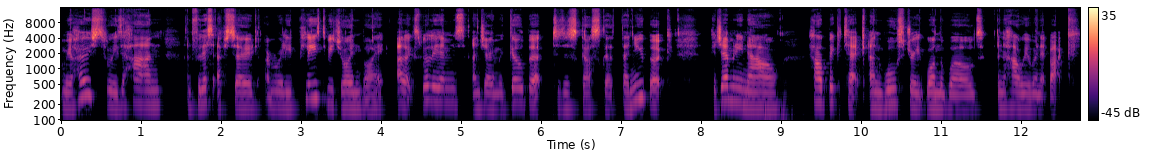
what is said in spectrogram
I'm your host, Louisa Hann, and for this episode, I'm really pleased to be joined by Alex Williams and Jeremy Gilbert to discuss their new book, Hegemony Now How Big Tech and Wall Street Won the World and How We Win It Back,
